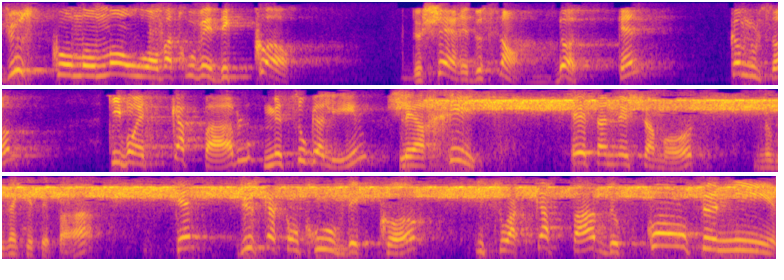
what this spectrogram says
Jusqu'au moment où on va trouver des corps de chair et de sang, d'os, comme nous le sommes, qui vont être capables, mesugalim, les achil et neshamot, ne vous inquiétez pas, jusqu'à ce qu'on trouve des corps qui soient capables de contenir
